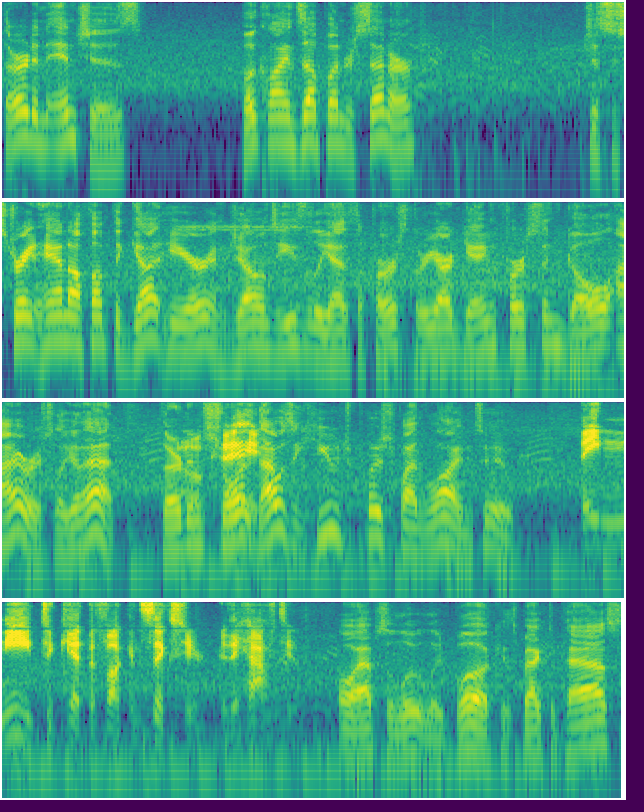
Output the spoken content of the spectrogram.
Third and inches. Book lines up under center. Just a straight handoff up the gut here, and Jones easily has the first three yard gain. First and goal, Irish. Look at that. Third and Okay. short. That was a huge push by the line, too. They need to get the fucking six here. They have to. Oh, absolutely. Book is back to pass.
